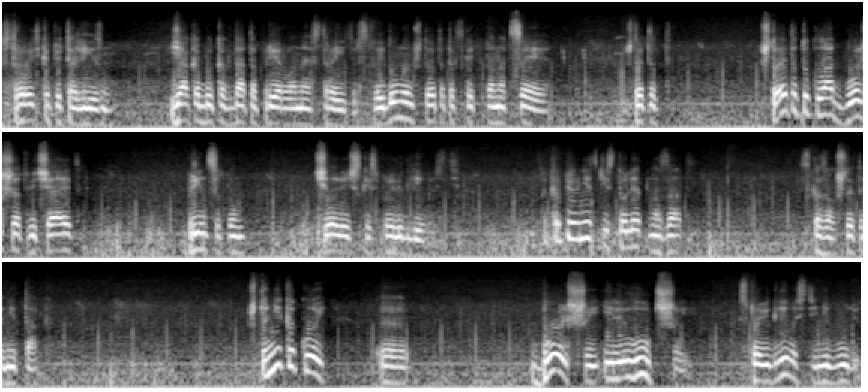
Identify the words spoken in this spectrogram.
строить капитализм, якобы когда-то прерванное строительство. И думаем, что это, так сказать, панацея, что этот, что этот уклад больше отвечает принципам человеческой справедливости. А Крапивницкий сто лет назад сказал, что это не так. Что никакой э, большей или лучшей справедливости не будет.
